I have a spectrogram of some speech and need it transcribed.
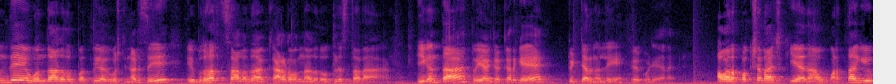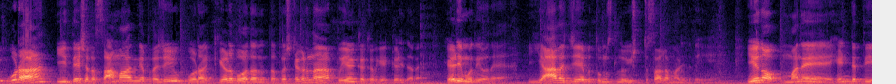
ಒಂದೇ ಒಂದಾದರೂ ಪತ್ರಿಕಾಗೋಷ್ಠಿ ನಡೆಸಿ ಈ ಬೃಹತ್ ಸಾಲದ ಕಾರಣವನ್ನಾದರೂ ತಿಳಿಸ್ತಾರಾ? ಹೀಗಂತ ಪ್ರಿಯಾಂಕ ಖರ್ಗೆ ಟ್ವಿಟ್ಟರ್ನಲ್ಲಿ ಹೇಳ್ಕೊಂಡಿದ್ದಾರೆ. ಅವರ ಪಕ್ಷ ರಾಜಕೀಯನ ಹೊರತಾಗಿಯೂ ಕೂಡ ಈ ದೇಶದ ಸಾಮಾನ್ಯ ಪ್ರಜೆಯೂ ಕೂಡ ಕೇಳಬಹುದಾದಂಥ ಪ್ರಶ್ನೆಗಳನ್ನ ಪ್ರಿಯಾಂಕ ಖರ್ಗೆ ಕೇಳಿದ್ದಾರೆ. ಹೇಳಿ ಮೋದಿಯವರೇ, ಯಾರ ಜೇಬು ತುಂಬಿಸಲು ಇಷ್ಟು ಸಾಲ ಮಾಡಿದ್ರಿ? ಏನೋ ಮನೆ, ಹೆಂಡತಿ,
